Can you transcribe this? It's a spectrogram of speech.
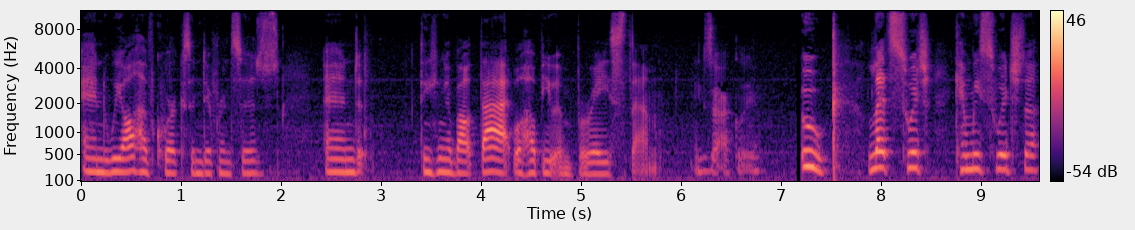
and we all have quirks and differences. And thinking about that will help you embrace them. Exactly. Ooh, let's switch. Can we switch the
